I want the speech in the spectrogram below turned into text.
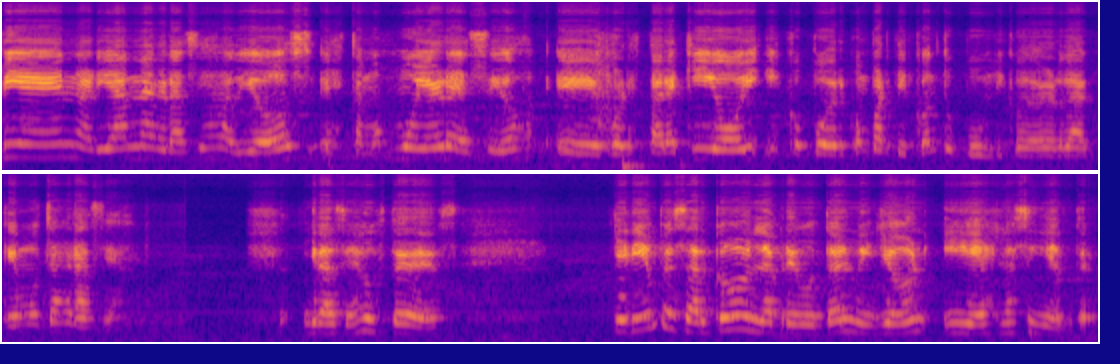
Bien, Ariana, gracias a Dios. Estamos muy agradecidos eh, por estar aquí hoy y poder compartir con tu público. De verdad que muchas gracias. Gracias a ustedes. Quería empezar con la pregunta del millón y es la siguiente.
